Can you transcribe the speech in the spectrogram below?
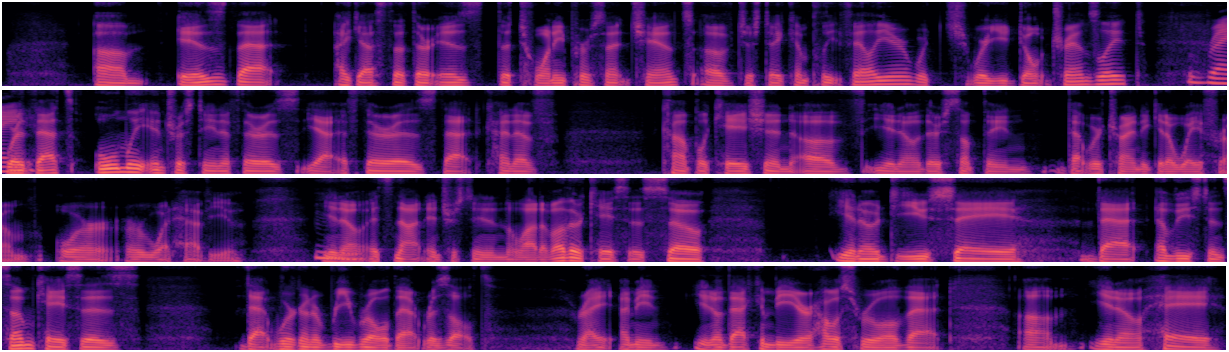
um, is that I guess that there is the 20% chance of just a complete failure, which where you don't translate. Right. Where that's only interesting if there is, yeah, if there is that kind of complication of, you know, there's something that we're trying to get away from or, or what have you. Mm-hmm. You know, mm-hmm. it's not interesting in a lot of other cases. So, you know, do you say that, at least in some cases, that we're going to re roll that result? Right? I mean, you know, that can be your house rule that, um, you know, hey,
